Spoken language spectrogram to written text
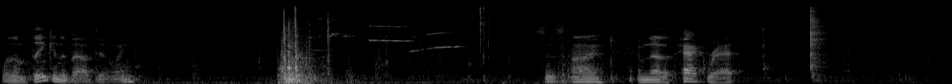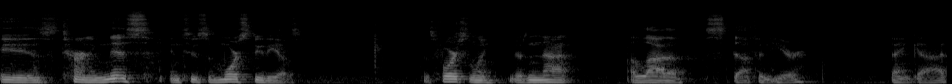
what I'm thinking about doing, since I am not a pack rat, is turning this into some more studios. Because fortunately, there's not a lot of stuff in here, thank God.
